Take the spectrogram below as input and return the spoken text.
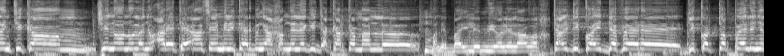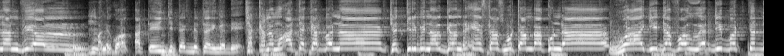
nañ ci kawam. Ci noonu la ñu arrêté ancien militaire bi nga xam ne léegi jakarta man la. Ma ne bàyyi leen violé laa wax. Dal di koy defeere. Di ko toppee li ñu naan viol. Ma ko ak atte yiñ ci teg de tey nga dee. Ca kanamu attekat ba nag ca tribunal grande instance bu Tambacounda waa ji dafa weddi ba tëdd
